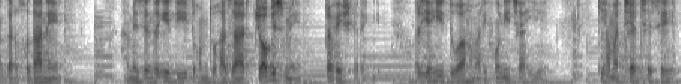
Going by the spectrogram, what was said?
अगर खुदा ने हमें ज़िंदगी दी तो हम 2024 में प्रवेश करेंगे। और यही दुआ हमारी होनी चाहिए। कि हम अच्छे अच्छे से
